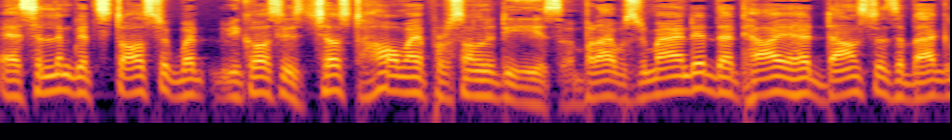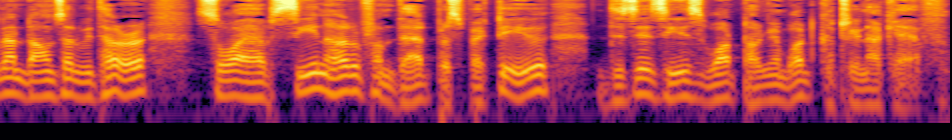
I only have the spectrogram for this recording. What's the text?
I seldom get starstruck, but because it's just how my personality is. But I was reminded that I had danced as a background dancer with her, so I have seen her from that perspective. This is his what talking about Katrina Kaif.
